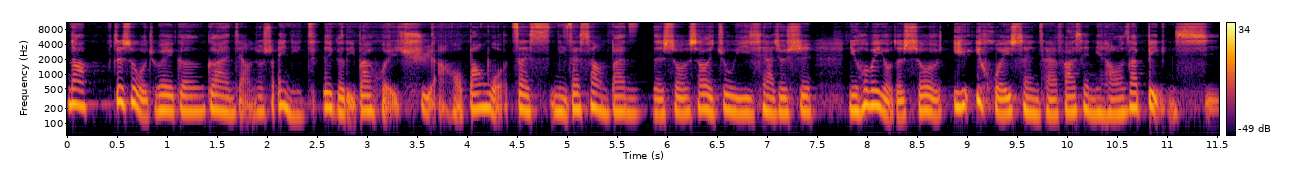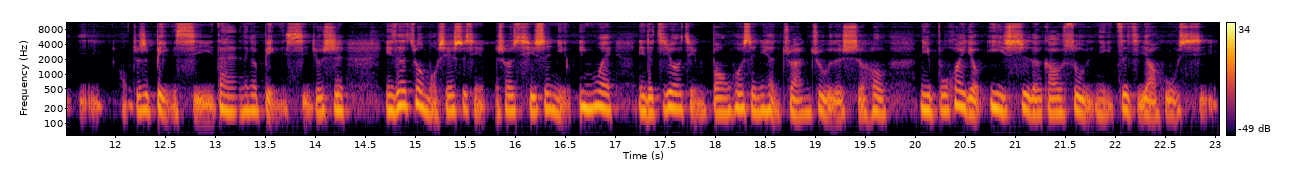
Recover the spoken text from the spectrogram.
那这时候我就会跟个案讲，就说：“哎，你这个礼拜回去啊，我帮我在你在上班的时候稍微注意一下，就是你会不会有的时候一一回神，你才发现你好像在屏息，就是屏息，但那个屏息就是你在做某些事情的时候，其实你因为你的肌肉紧绷，或是你很专注的时候，你不会有意识的告诉你自己要呼吸。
